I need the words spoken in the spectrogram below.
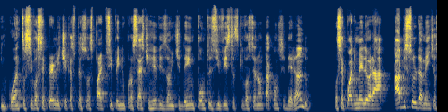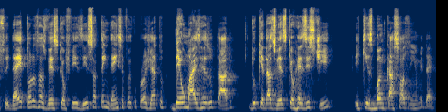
Enquanto se você permitir que as pessoas participem de um processo de revisão e te deem pontos de vista que você não está considerando, você pode melhorar absurdamente a sua ideia. E todas as vezes que eu fiz isso, a tendência foi que o projeto deu mais resultado do que das vezes que eu resisti e quis bancar sozinho uma ideia.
